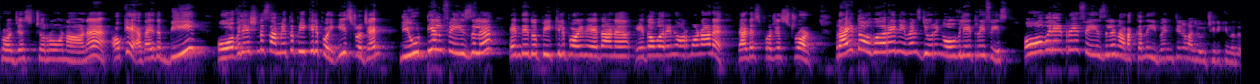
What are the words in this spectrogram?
പ്രൊജസ്റ്ററോൺ ആണ്. ഓക്കെ അതായത് ബി ഓവുലേഷന്റെ സമയത്ത് പീക്കിൽ പോയി. ഈസ്ട്രോജൻ ല്യൂട്ടിയൽ ഫേസിൽ എന്ത് ചെയ്തു? പീക്കിൽ പോയത് ഏതാണ്? ഏത് വേറെ ഹോർമോൺ ആണ്. That is progesterone right ovarian events during ovulatory phase ovulatory ഫേസിൽ നടക്കുന്ന ഇവന്റുകളാണ് ചോദിച്ചിരിക്കുന്നത്.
